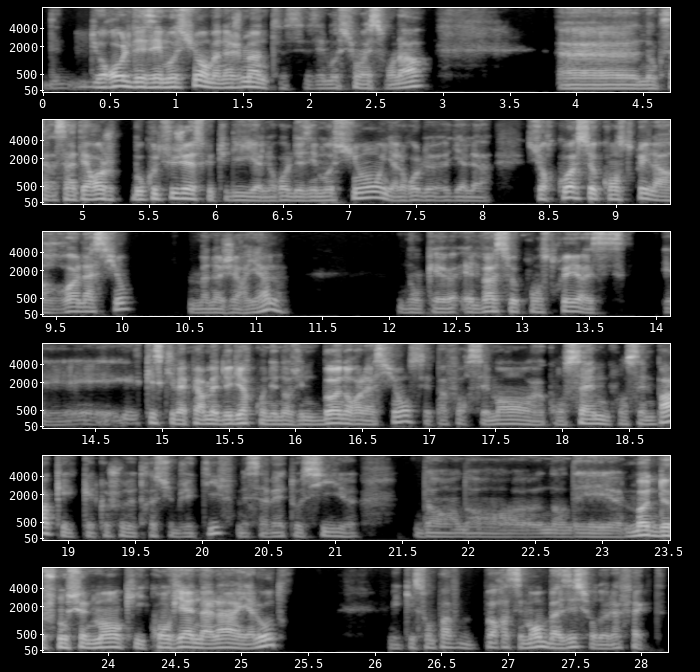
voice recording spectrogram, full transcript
du rôle des émotions en management. Ces émotions, elles sont là. Euh, donc ça, interroge beaucoup de sujets, ce que tu dis. Il y a le rôle des émotions, il y a le rôle, il y a la, sur quoi se construit la relation managériale. Donc elle, va se construire. Qu'est-ce qui va permettre de dire qu'on est dans une bonne relation? C'est pas forcément euh, qu'on s'aime ou qu'on s'aime pas, qui est quelque chose de très subjectif, mais ça va être aussi euh, dans, des modes de fonctionnement qui conviennent à l'un et à l'autre, mais qui sont pas forcément basés sur de l'affect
